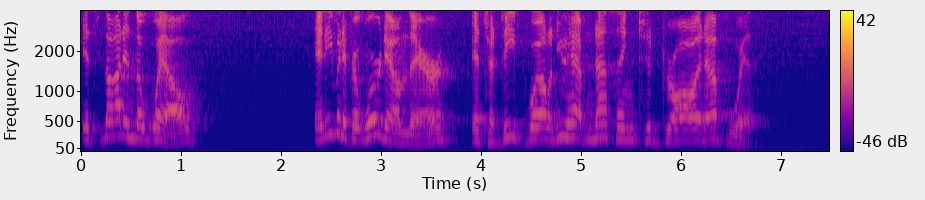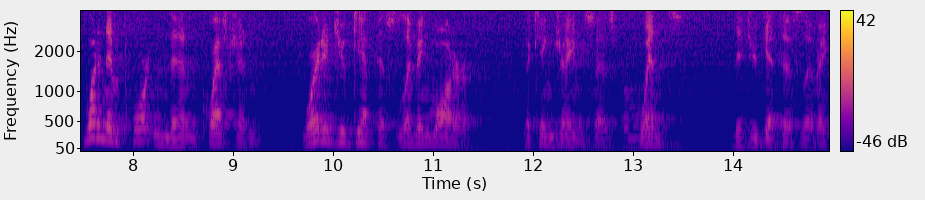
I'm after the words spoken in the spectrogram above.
it's not in the well, and even if it were down there, it's a deep well and you have nothing to draw it up with. What an important, then, question. Where did you get this living water? The King James says, From whence did you get this living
